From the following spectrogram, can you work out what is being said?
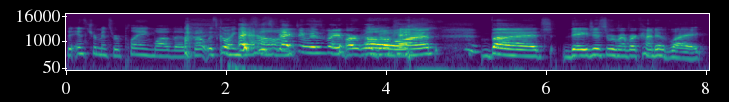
the instruments were playing while the boat was going down? I suspect it was my heart will Oh, go okay. on, but they just remember kind of like,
